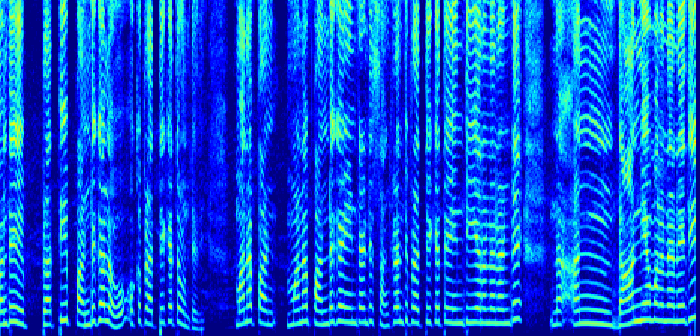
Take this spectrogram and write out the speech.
అంటే ప్రతి పండుగలో ఒక ప్రత్యేకత ఉంటుంది. మన పం మన పండుగ ఏంటంటే సంక్రాంతి ప్రత్యేకత ఏంటి అని అంటే అన్- ధాన్యం అని అనేది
